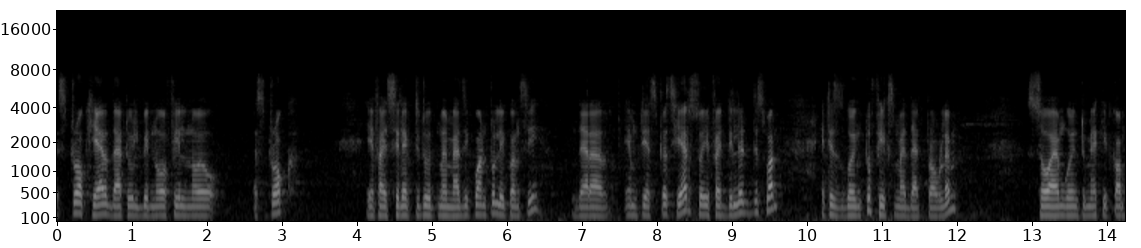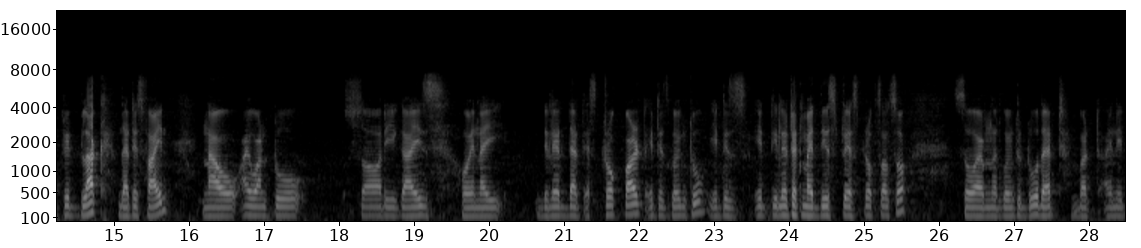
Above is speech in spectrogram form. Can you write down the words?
stroke here. That will be no fill no stroke. If I select it with my magic wand tool you can see there are empty space here. So if I delete this one it is going to fix my that problem. So I am going to make it complete black. That is fine. Now I want to sorry guys when I delete that stroke part. It is going to it is it deleted my these two strokes also. So I'm not going to do that but I need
